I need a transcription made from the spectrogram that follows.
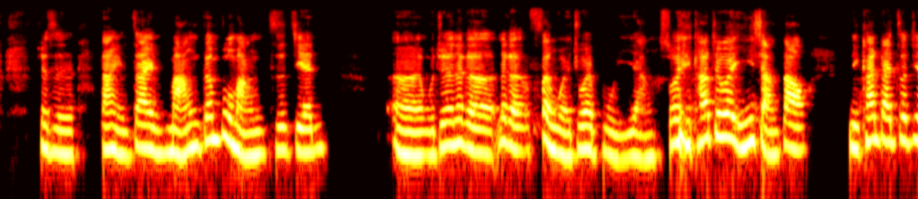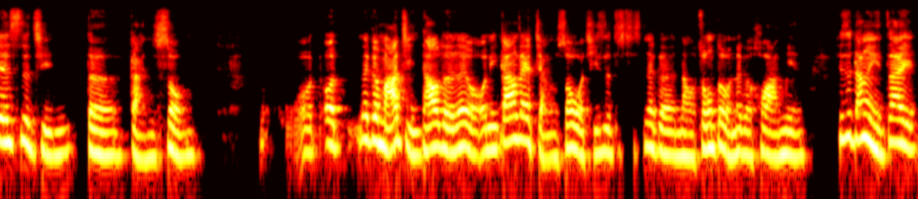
就是当你在忙跟不忙之间。呃，我觉得那个那个氛围就会不一样，所以它就会影响到你看待这件事情的感受。我我那个马景涛的那个，你刚刚在讲的时候，我其实那个脑中都有那个画面。其实当你在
